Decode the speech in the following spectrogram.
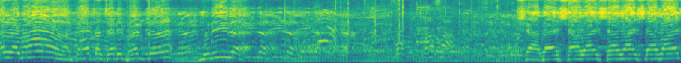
अल्लाह बहुत अच्छा डिफेंस मुनीर शाबाश शाबाश शाबाश शाबाश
